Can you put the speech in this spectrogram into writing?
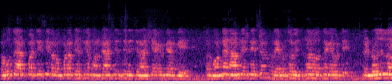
ప్రభుత్వం ఏర్పాటు చేసి మరి ఉమ్మడి అభ్యర్థిగా మన కాన్స్టిట్యున్సీ నుంచి రాజశేఖర్ గారికి మరి మొన్న నామినేషన్ వేసాం. రేపటితో విత్డ్రాలు అవుతాయి కాబట్టి రెండు రోజుల్లో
